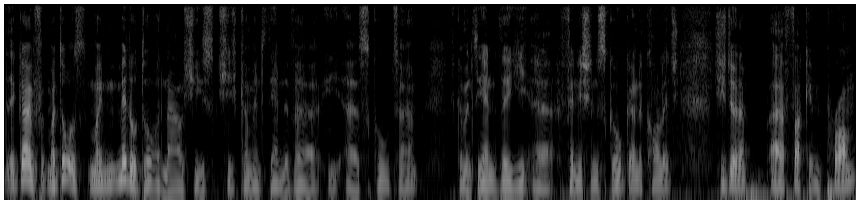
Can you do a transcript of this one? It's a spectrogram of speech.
they're going for my daughter's, my middle daughter now. She's she's coming to the end of her, her school term. She's coming to the end of the uh, finishing school, going to college. She's doing a, a fucking prom,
